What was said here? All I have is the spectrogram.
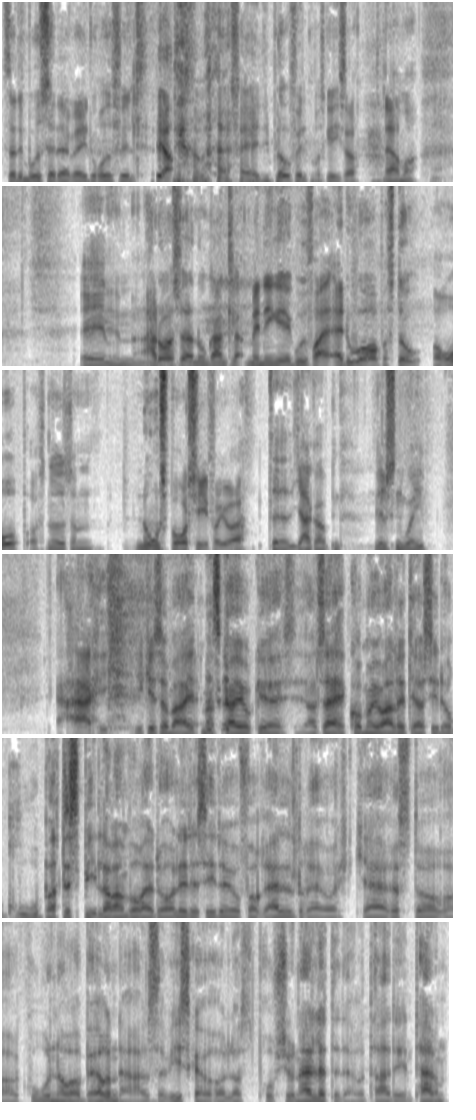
så det modsatte af at være i det røde felt. Ja. være i det blå felt måske så nærmere. Ja. Øhm, har du også været nogle gange klar, men Inge, jeg går ud fra, er du oppe at stå og råbe og sådan noget, som nogle sportschefer jo er? Det er Jakob Nielsen Way. Ja, ikke så meget. Man skal jo ikke Altså, jeg kommer jo aldri til å sitte og rope at spillerne våre er dårlige. Det sitter jo foreldre og kjærester og koner og børn der. Altså, vi skal jo holde oss profesjonelle til det og ta det internt.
